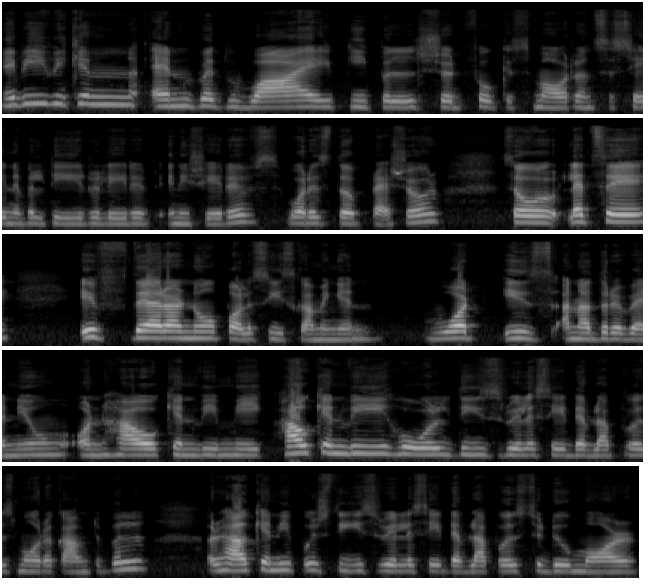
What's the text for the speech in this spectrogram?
Maybe we can end with why people should focus more on sustainability related initiatives. What is the pressure? So, let's say if there are no policies coming in, what is another avenue on how can we make how can we hold these real estate developers more accountable or how can we push these real estate developers to do more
